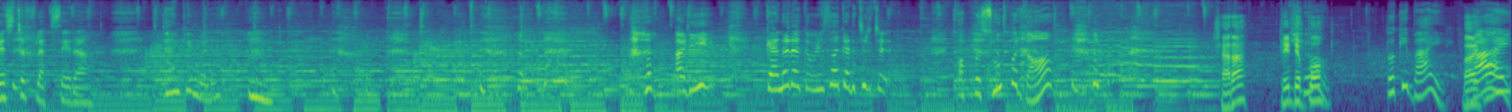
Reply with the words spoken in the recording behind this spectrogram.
best of luck Sarah thank you madam அடி கனடாக்கு விசா கிடைச்சிருச்சு. அப்ப சூப்பர் தான். ஷரா ட்ரீட் எப்போ? ஓகே பாய். பாய்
